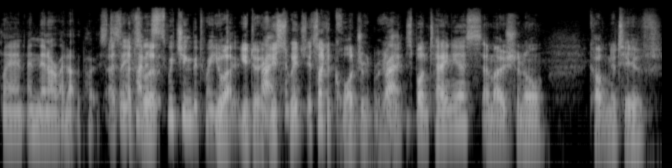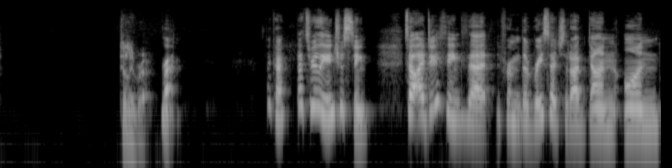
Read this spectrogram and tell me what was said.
plan and then I write out the post. That's so you're kind of switching between You the are. two. You do. Right, you okay. switch. It's like a quadrant, really. Right. Spontaneous, emotional, cognitive, deliberate. Right. Okay, that's really interesting. So I do think that from the research that I've done on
